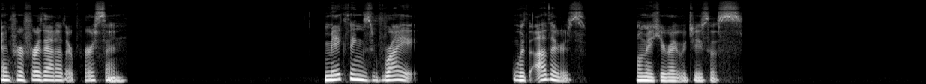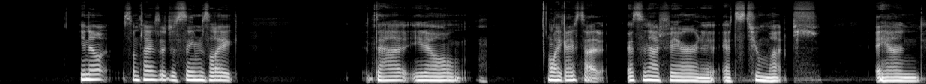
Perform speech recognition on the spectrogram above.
and prefer that other person. Make things right with others will make you right with Jesus. You know, sometimes it just seems like that, you know, like I said, it's not fair and it, it's too much. And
